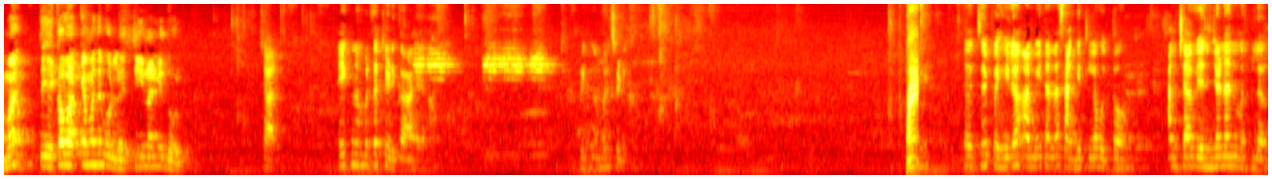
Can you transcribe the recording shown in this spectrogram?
मग ते एका वाक्यामध्ये बोलले तीन आणि दोन. चार. एक नंबरचा चिडका आहे ना एक नंबर चिडका. तर जे पहिलं आम्ही त्यांना सांगितलं होतं आमच्या व्यंजनांमधलं.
